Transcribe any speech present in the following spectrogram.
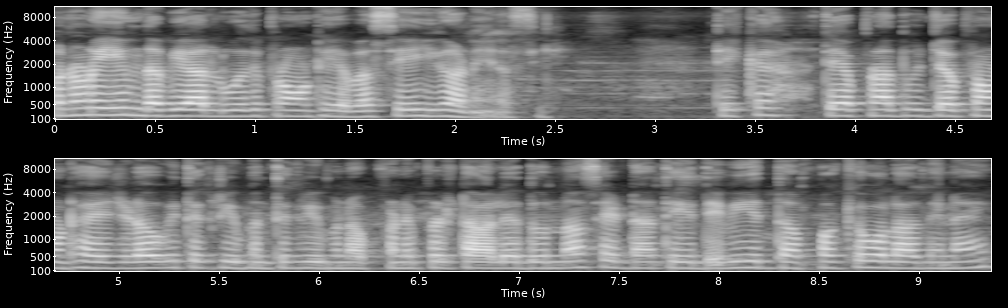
ਉਹਨਾਂ ਨੂੰ ਇਹ ਹੁੰਦਾ ਵੀ ਆਲੂ ਦੇ ਪਰੌਂਠੇ ਆ, ਬਸ ਇਹੀ ਖਾਣੇ ਆ ਅਸੀਂ। ਠੀਕ ਹੈ ਅਤੇ ਆਪਣਾ ਦੂਜਾ ਪਰੌਂਠਾ ਹੈ ਜਿਹੜਾ, ਉਹ ਵੀ ਤਕਰੀਬਨ ਤਕਰੀਬਨ ਆਪਾਂ ਨੇ ਪਲਟਾ ਲਿਆ ਦੋਨਾਂ ਸਾਈਡਾਂ ਤੇ, ਇਹਦੇ ਵੀ ਇੱਦਾਂ ਆਪਾਂ ਘਿਓ ਲਾ ਦੇਣਾ ਹੈ।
